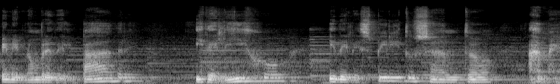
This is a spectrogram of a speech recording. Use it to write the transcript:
En el nombre del Padre y del Hijo y del Espíritu Santo. Amén.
